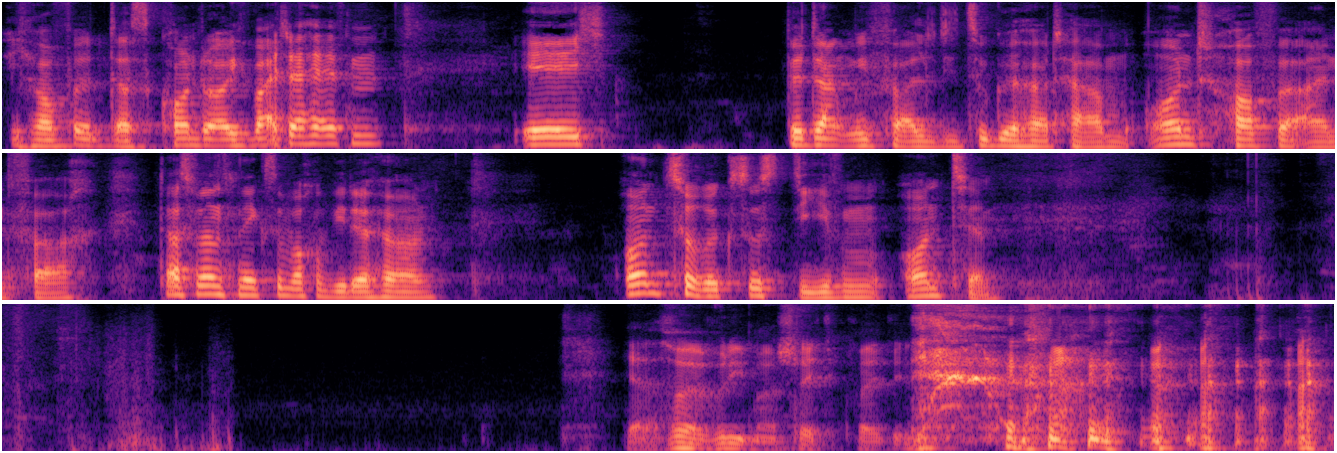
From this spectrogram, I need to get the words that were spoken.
ich hoffe, das konnte euch weiterhelfen. Ich bedanke mich für alle, die zugehört haben und hoffe einfach, dass wir uns nächste Woche wieder hören. Und zurück zu Steven und Tim. Ja, das war ja wirklich mal eine schlechte Qualität.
